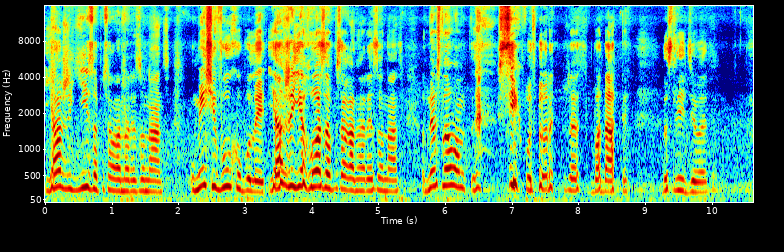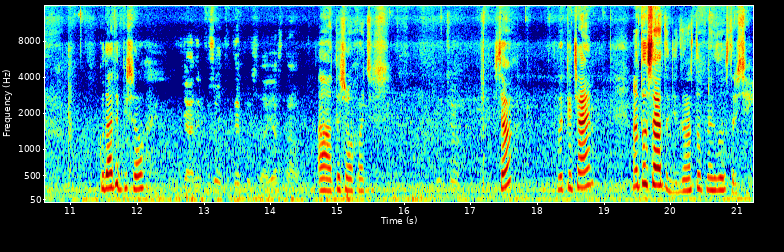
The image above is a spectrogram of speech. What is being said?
Я вже її записала на резонанс. У Міші вухо болить. Я вже його записала на резонанс. Одним словом, всіх буду вже бадати, досліджувати. Куди ти пішов? Я не пішов, то ти пішла, я став. А, ти що хочеш? Все? Виключаємо? Ну то все тоді, до наступних зустрічей.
